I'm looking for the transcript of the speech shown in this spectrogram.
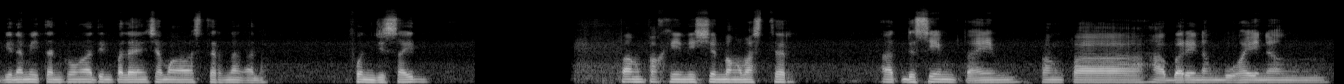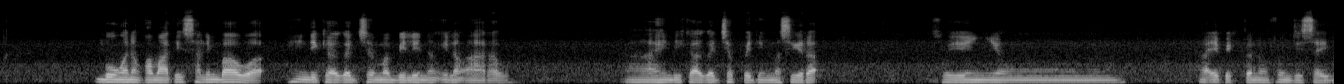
Ginamitan ko nga din pala yan siya mga master ng ano, fungicide pangpakinis yun mga master. At the same time, pangpahaba rin ng buhay ng bunga ng kamatis. Halimbawa, hindi ka agad siya mabili ng ilang araw. Ah, hindi ka agad siya pwedeng masira. So, yun yung uh, epekto ng fungicide.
